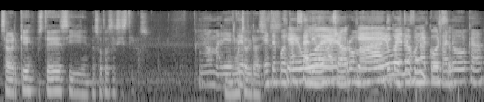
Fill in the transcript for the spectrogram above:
saber que ustedes y nosotros existimos. No, María, este, Muchas gracias. Este podcast salió demasiado romántico, esto es una cosa loca.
